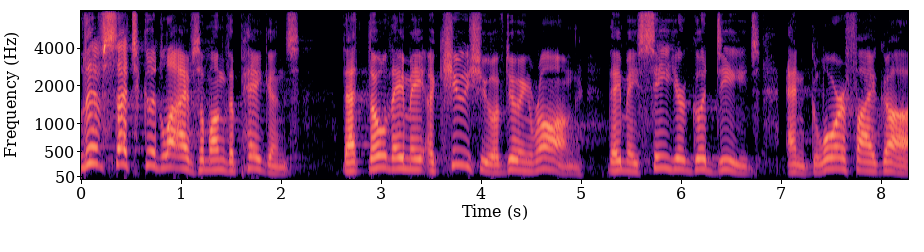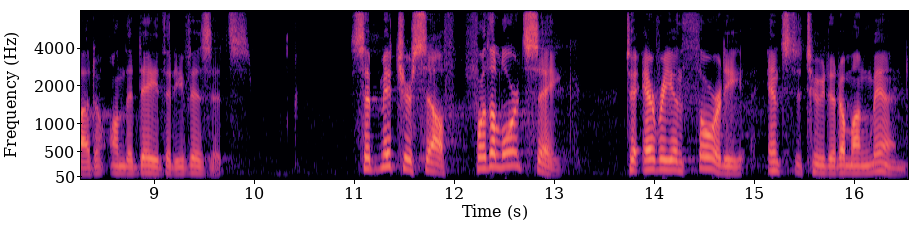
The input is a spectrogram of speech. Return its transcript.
Live such good lives among the pagans that though they may accuse you of doing wrong, they may see your good deeds and glorify God on the day that He visits. Submit yourself for the Lord's sake to every authority instituted among men,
